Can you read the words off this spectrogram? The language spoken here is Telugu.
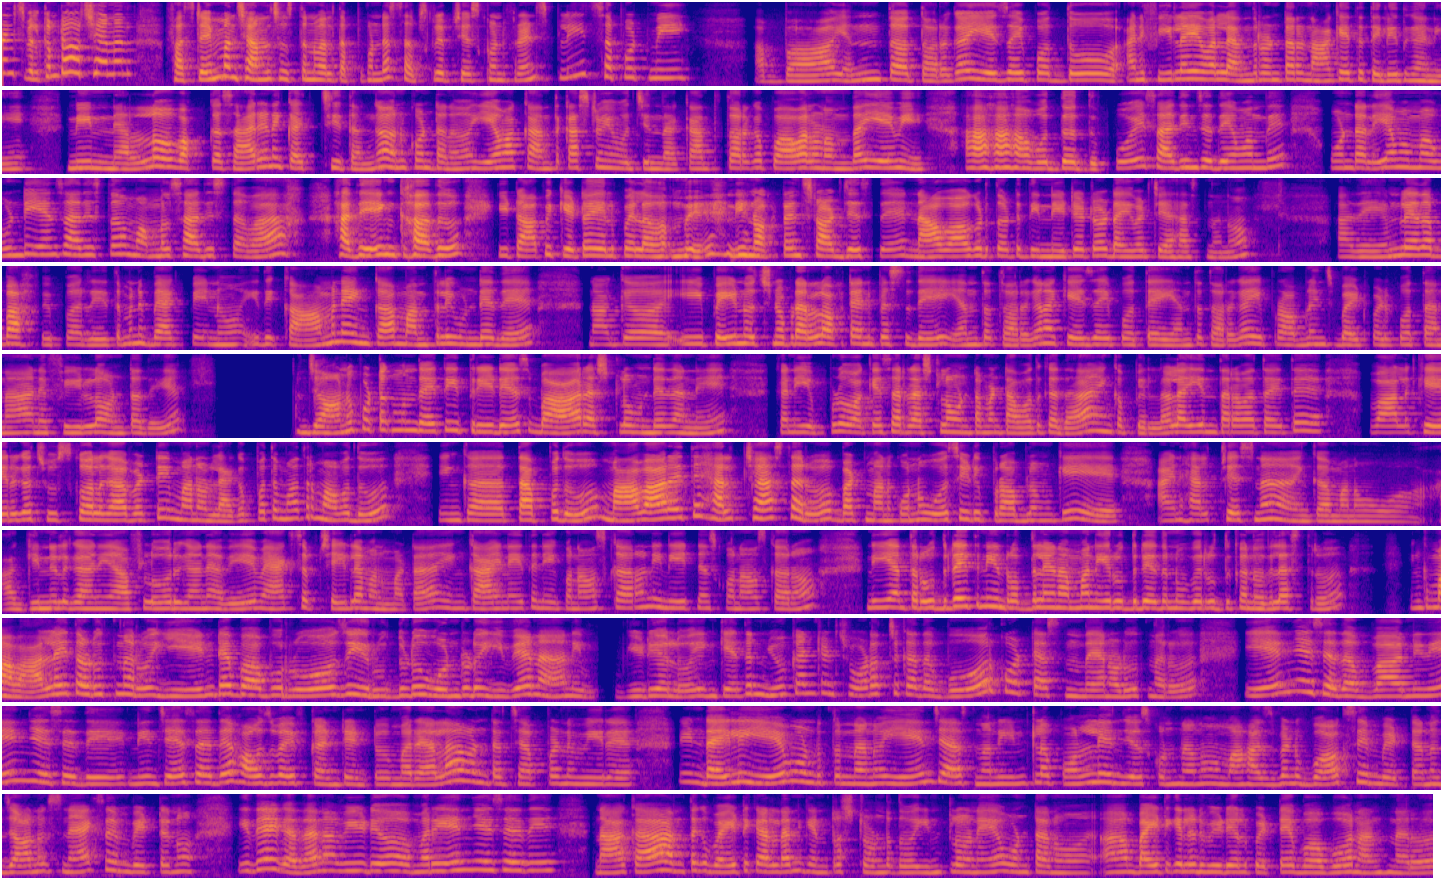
Friends welcome to our channel first time మన ఛానల్ చూస్తున్న వాళ్ళు తప్పకుండా సబ్స్క్రైబ్ చేసుకోండి ఫ్రెండ్స్ ప్లీజ్ సపోర్ట్ మీ అబ్బా ఎంత త్వరగా ఏజ్ అయిపోద్దో అని ఫీల్ అయ్యే వాళ్ళు అందరూ ఉంటారో నాకైతే తెలియదు కానీ నేను నెలలో ఒక్కసారైనా ఖచ్చితంగా అనుకుంటాను ఏమక్క అంత కష్టం ఏమి వచ్చిందక్క అంత త్వరగా పోవాలని ఉందా ఏమి? ఆహాహా వద్దొద్దు పోయి సాధించేది ఏముంది ఉండాలి. ఏమమ్మా ఉండి ఏం సాధిస్తావు? మమ్మల్ని సాధిస్తావా? అదేం కాదు. ఈ టాపిక్ ఎటో వెళ్ళిపోయేలా ఉంది. నేను ఒకటైనా స్టార్ట్ చేస్తే నా వాగుడితోటి దీన్ని ఎటేటో డైవర్ట్ చేసేస్తున్నాను. అదేం లేదబ్బా! విపరీతమైన బ్యాక్ పెయిన్ ఇది కామనే ఇంకా మంత్లీ ఉండేదే. నాకు ఈ పెయిన్ వచ్చినప్పుడల్లా ఒకటే అనిపిస్తుంది ఎంత త్వరగా నాకు ఏజ్ అయిపోతే, ఎంత త్వరగా ఈ ప్రాబ్లమ్ నుంచి బయటపడిపోతానా అనే ఫీల్‌లో ఉంటుంది జాను పుట్టకముందయితే ఈ త్రీ డేస్ బాగా రెస్ట్‌లో ఉండేదాన్ని. కానీ ఎప్పుడు ఒకేసారి రెస్ట్‌లో ఉంటామంటే అవ్వదు కదా! ఇంకా పిల్లలు అయిన తర్వాత అయితే వాళ్ళ కేర్‌గా చూసుకోవాలి కాబట్టి మనం లేకపోతే మాత్రం అవ్వదు. ఇంకా తప్పదు. మా వారైతే హెల్ప్ చేస్తారు. బట్ మనకున్న ఓసీడీ ప్రాబ్లంకి ఆయన హెల్ప్ చేసినా ఇంకా మనం ఆ గిన్నెలు కానీ ఆ ఫ్లోర్ కానీ అవి ఏమి యాక్సెప్ట్ చేయలేమనమాట. ఇంకా ఆయన అయితే నీకు నమస్కారం, నీ నీట్నెస్కు నమస్కారం. నీ అంత రుద్దుడైతే నేను రుద్దలేనమ్మా, నీ రుద్దుడేదో నువ్వే రుద్దుకొని వదిలేస్తారు. ఇంక మా వాళ్ళైతే అడుగుతున్నారు, "ఏంటే బాబు రోజు ఈ రుద్దుడు, వండుడు ఇవేనా నీ వీడియోలో ఇంకేదైనా న్యూ కంటెంట్ చూడొచ్చు కదా! బోర్ కొట్టేస్తుంది" అని అడుగుతున్నారు. ఏం చేసేదబ్బా! నేనేం చేసేది? నేను చేసేదే హౌస్ వైఫ్ కంటెంట్. మరి ఎలా ఉంటుంది చెప్పండి మీరే? నేను డైలీ ఏం వండుతున్నాను? ఏం చేస్తున్నాను? ఇంట్లో పనులు ఏం చేసుకుంటున్నాను? మా హస్బెండ్ బాక్స్ ఏం పెట్టాను? జానుకు స్నాక్స్ ఏం పెట్టాను? ఇదే కదా నా వీడియో. మరి ఏం చేసేది? నాకా అంతగా బయటికెళ్ళడానికి ఇంట్రెస్ట్ ఉండదు. ఇంట్లోనే ఉంటాను. ఆ! బయటికెళ్ళిన వీడియోలు పెట్టే బాబు అని అంటున్నారు.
